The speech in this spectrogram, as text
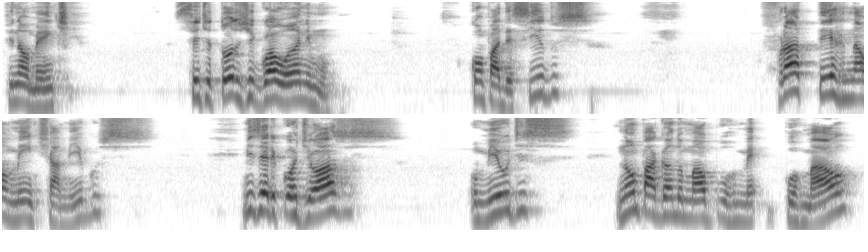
Finalmente, sede todos de igual ânimo, compadecidos, fraternalmente amigos, misericordiosos, humildes, não pagando mal por, por mal,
